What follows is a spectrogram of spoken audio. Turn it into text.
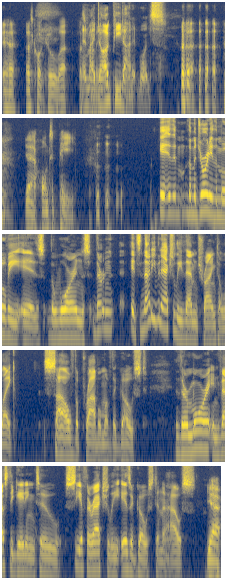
yeah, that's quite cool. That. That's and my funny. dog peed on it once. yeah, haunted pee. it, the, the majority of the movie is the Warrens. They're it's not even actually them trying to like solve the problem of the ghost. They're more investigating to see if there actually is a ghost in the house, Yeah,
